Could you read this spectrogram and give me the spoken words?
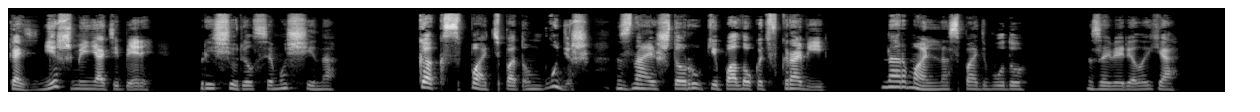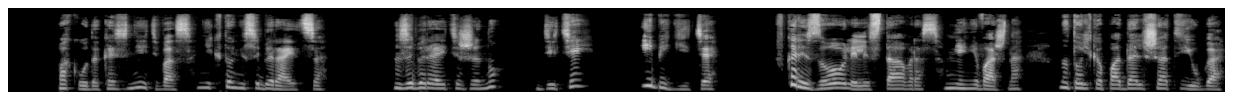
казнишь меня теперь? Прищурился мужчина. Как спать потом будешь, зная, что руки по локоть в крови? Нормально спать буду, заверила я. Покуда казнить вас никто не собирается. Забирайте жену, детей и бегите. В Коризоль или Ставрос, мне не важно, но только подальше от юга.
